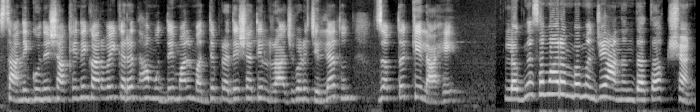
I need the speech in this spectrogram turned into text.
स्थानिक गुन्हे शाखेने कारवाई करत हा मुद्देमाल मध्य प्रदेशातील राजगड जिल्ह्यातून जप्त केला आहे. लग्न समारंभ म्हणजे आनंदाचा क्षण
